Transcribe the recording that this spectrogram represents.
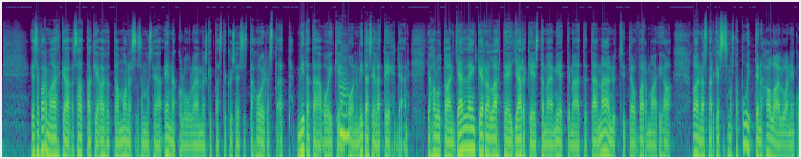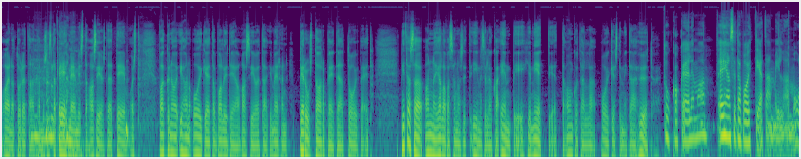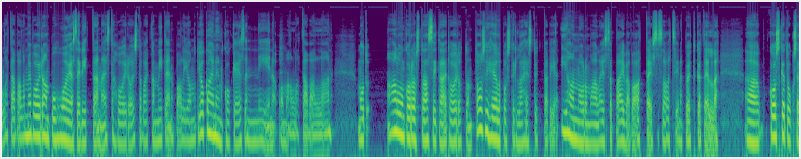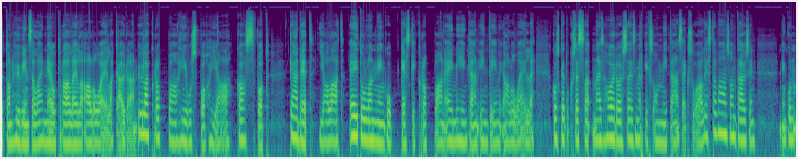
Ja se varmaan ehkä saattaakin aiheuttaa monessa semmoisia ennakkoluuloja myöskin tästä kyseisestä hoidosta, että mitä tämä oikein mm. on, mitä siellä tehdään. Ja halutaan jälleen kerran lähteä järkeistämään ja miettimään, että tämä nyt sitten on varmaan ihan lainausmerkeissä semmoista puitteen halailua, niin kuin aina todetaan tämmöisistä pehmeimmistä asioista ja teemoista, vaikka ne on ihan oikeita, valideja asioita ja meidän perustarpeita ja toiveita. Mitä sä Anna Jalava sanoisit ihmiselle, joka empii ja miettii, että onko tällä oikeasti mitään hyötyä? Tuu kokeilemaan. Eihän sitä voi tietää millään muulla tavalla. Me voidaan puhua ja selittää näistä hoidoista vaikka miten paljon, mutta jokainen kokee sen niin omalla tavallaan. Mutta haluan korostaa sitä, että hoidot on tosi helposti lähestyttäviä. Ihan normaaleissa päivävaatteissa saat siinä pötkötellä. Kosketukset on hyvin sellainen neutraaleilla alueilla. Käydään yläkroppaa, hiuspohjaa, kasvot – kädet, jalat, ei tulla niin kuin keskikroppaan, ei mihinkään intiimialueille. Kosketuksessa näissä hoidoissa esimerkiksi on mitään seksuaalista, vaan se on täysin niin kuin,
